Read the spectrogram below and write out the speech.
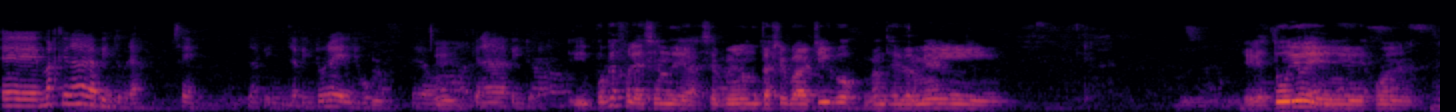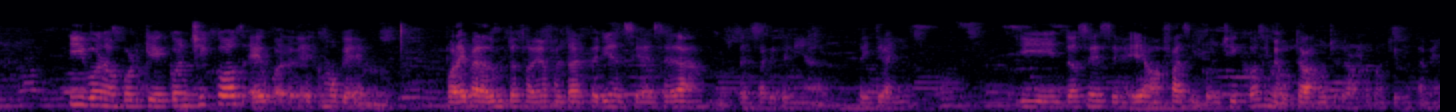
Eh, más que nada la pintura, sí. La, la pintura y el dibujo, pero Sí. más que nada la pintura. ¿Y por qué fue la decisión de hacer primero un taller para chicos antes de terminar el, el estudio y después... Y bueno, porque con chicos eh, es como que mm, por ahí para adultos todavía me faltaba experiencia a esa edad, pensaba que tenía 20 años. Y entonces eh, era más fácil con chicos y me gustaba mucho trabajar con chicos también.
